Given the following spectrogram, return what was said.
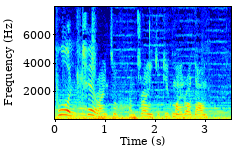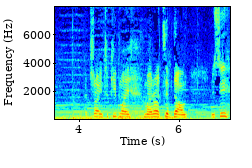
pool I'm too. trying to I'm trying to keep my rod down. I'm trying to keep my my rod tip down. You see,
